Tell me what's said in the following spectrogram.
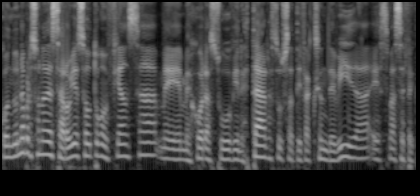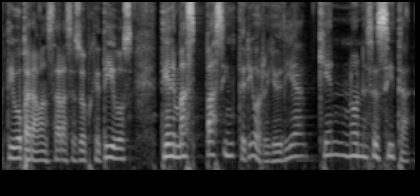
Cuando una persona desarrolla su autoconfianza, mejora su bienestar, su satisfacción de vida, es más efectivo para avanzar hacia sus objetivos, tiene más paz interior. Y hoy día, ¿quién no necesita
